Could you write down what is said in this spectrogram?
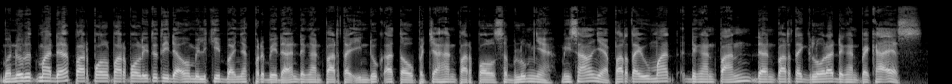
Menurut Mada, parpol-parpol itu tidak memiliki banyak perbedaan dengan partai induk atau pecahan parpol sebelumnya. Misalnya, Partai Umat dengan PAN dan Partai Gelora dengan PKS.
